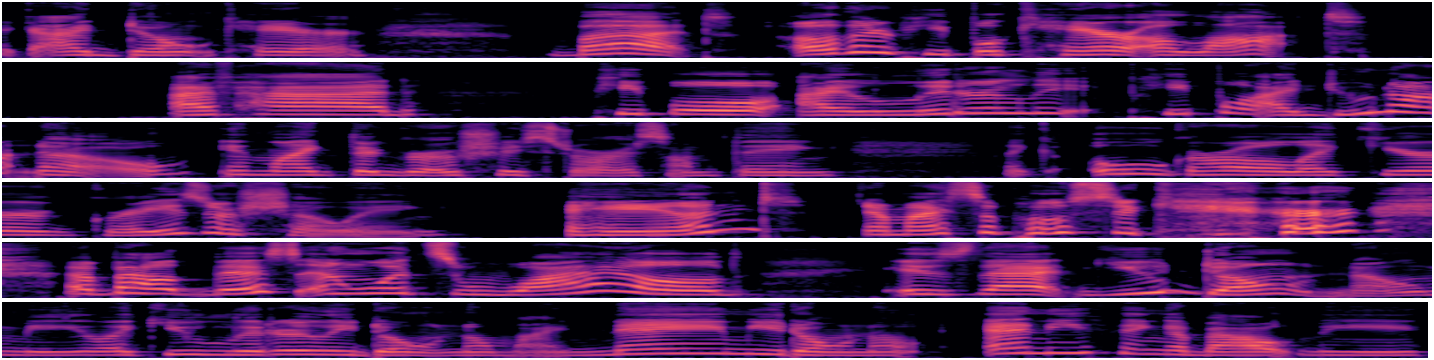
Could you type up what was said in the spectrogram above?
Like, I don't care. But other people care a lot. I've had people, I literally, people I do not know in like the grocery store or something, like, oh, girl, like your grays are showing. And am I supposed to care about this? And what's wild is that you don't know me. Like, you literally don't know my name. You don't know anything about me.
